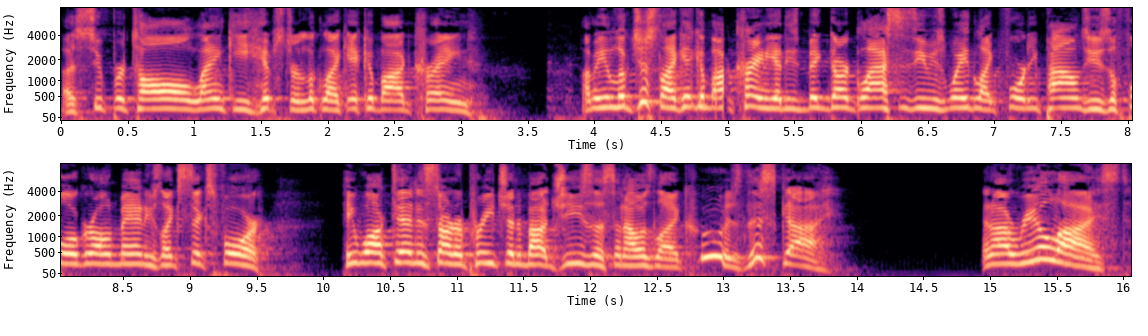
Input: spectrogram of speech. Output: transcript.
a super tall, lanky hipster, look like Ichabod Crane. I mean, he looked just like Ichabod Crane. He had these big dark glasses. He was weighed like 40 pounds. He was a full grown man. He was like 6'4. He walked in and started preaching about Jesus, and I was like, who is this guy? And I realized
